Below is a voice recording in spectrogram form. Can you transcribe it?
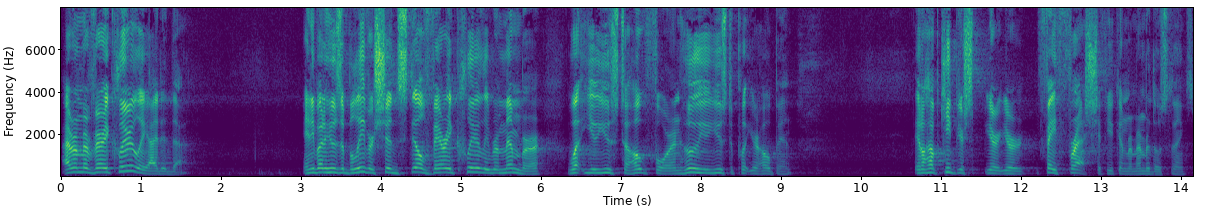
I remember very clearly I did that. Anybody who's a believer should still very clearly remember what you used to hope for and who you used to put your hope in. It'll help keep your, your, your faith fresh if you can remember those things.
